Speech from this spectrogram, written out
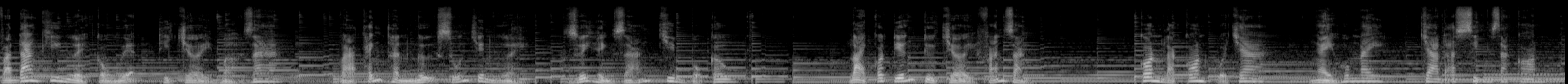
Và đang khi người cầu nguyện thì trời mở ra và thánh thần ngự xuống trên người dưới hình dáng chim bồ câu. Lại có tiếng từ trời phán rằng: Con là con của cha, ngày hôm nay cha đã sinh ra con.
